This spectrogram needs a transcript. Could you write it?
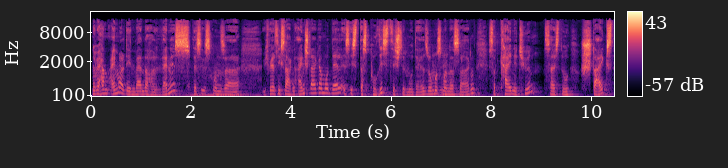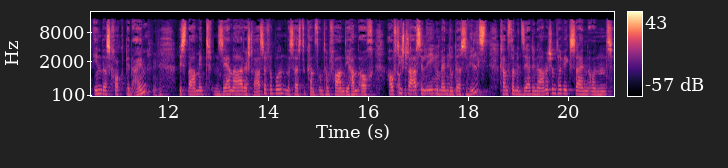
Na, wir haben einmal den Vanderhall Venice. Das ist unser, ich will jetzt nicht sagen Einsteigermodell. Es ist das puristischste Modell, so muss man das sagen. Es hat keine Türen. Das heißt, du steigst in das Cockpit ein, bist damit sehr nahe der Straße verbunden. Das heißt, du kannst unterm Fahren die Hand auch auf, die, die Straße Straße legen, wenn du das willst. Kannst damit sehr dynamisch unterwegs sein. Und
